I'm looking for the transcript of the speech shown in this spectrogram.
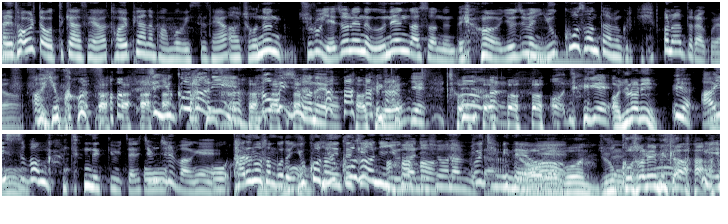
아니, 더울 때 어떻게 하세요? 더위 피하는 방법 있으세요? 아, 저는 주로 예전에는 은행 갔었는데요. 요즘엔 6호선 타면 그렇게 시원하더라고요. 아, 이거서. 진짜 6호선이 너무 시원해요. 아, 그래요? 예, 정말, 어, 되게. 아, 유난히 예, 아이스방 같은 느낌 있잖아요. 찜질방에. 어, 다른 호선보다 어. 6호선이 6호선이 유난히 시원합니다. 꿀팁이네요. 여러분 6호선입니다. 예.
